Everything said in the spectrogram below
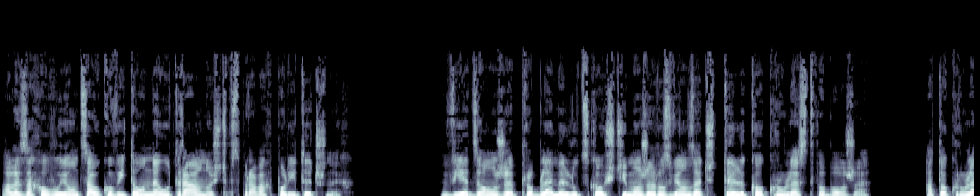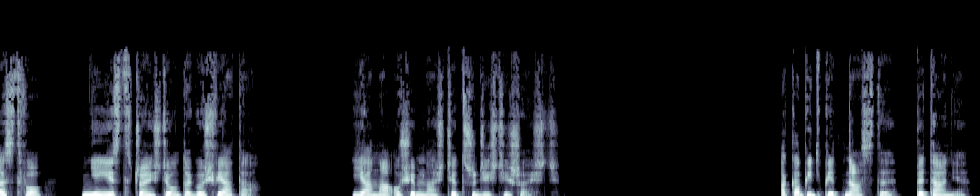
ale zachowują całkowitą neutralność w sprawach politycznych. Wiedzą, że problemy ludzkości może rozwiązać tylko Królestwo Boże, a to Królestwo nie jest częścią tego świata. Jana 18:36 Akapit 15. Pytanie.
